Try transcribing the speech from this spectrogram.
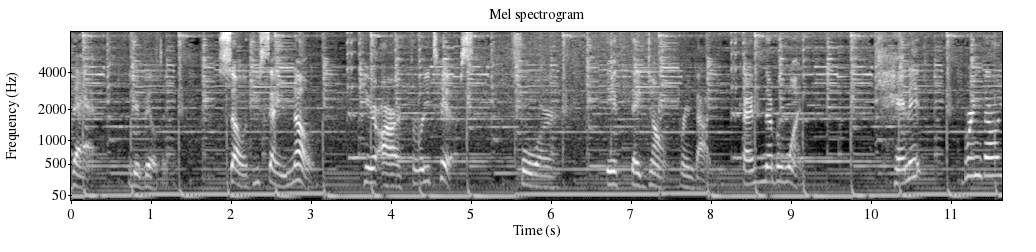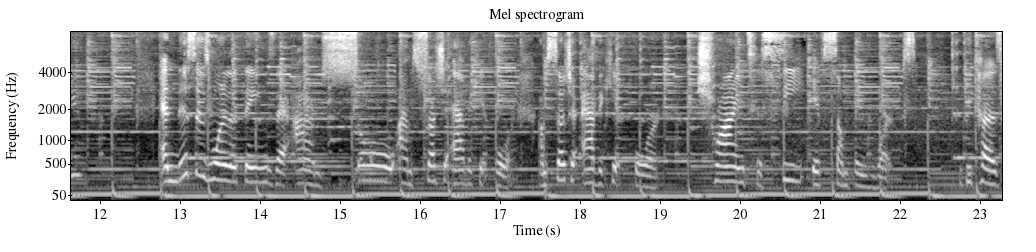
that you're building? So if you say no, here are three tips for if they don't bring value. Okay, number one, can it bring value? And this is one of the things that I'm so, I'm such an advocate for. I'm such an advocate for trying to see if something works because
